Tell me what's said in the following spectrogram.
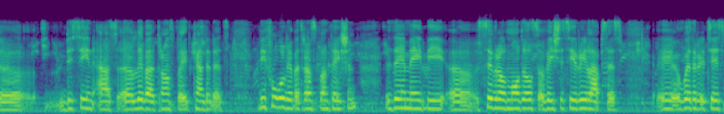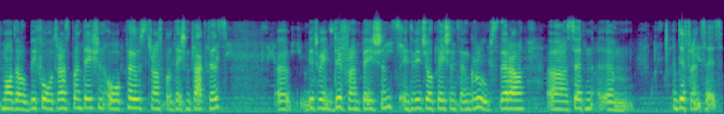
uh, be seen as uh, liver transplant candidates. Before liver transplantation, there may be uh, several models of HCC relapses, uh, whether it is model before transplantation or post-transplantation factors. Uh, between different patients, individual patients and groups, there are uh, certain um, differences.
